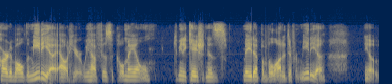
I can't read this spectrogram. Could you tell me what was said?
part of all the media out here. We have physical mail. Communication is made up of a lot of different media, you know,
